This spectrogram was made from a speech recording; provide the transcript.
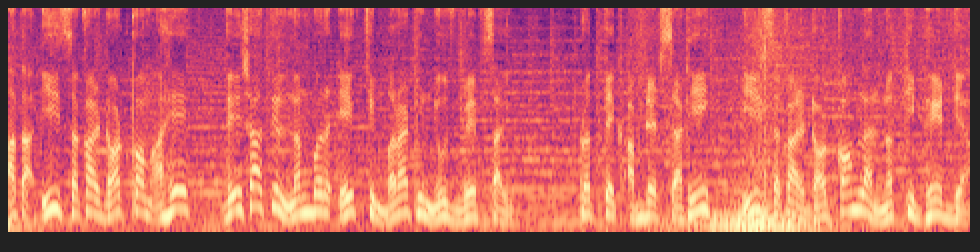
आता ई सकाळ डॉट कॉम आहे देशातील नंबर एक ची मराठी न्यूज वेबसाईट. प्रत्येक अपडेटसाठी ई सकाळ डॉट कॉम ला नक्की भेट द्या.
